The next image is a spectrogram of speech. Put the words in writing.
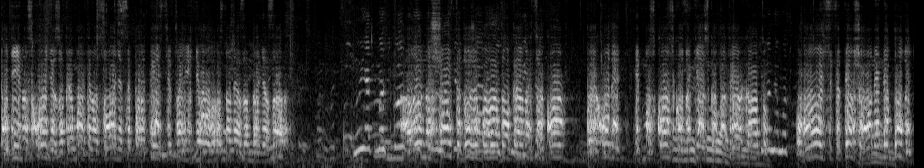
подій на Сході, зокрема фінансування сепаратистів, це їхнє основне завдання зараз. Ну. Але, на щастя, дуже багато окремих церков переходить від московського до київського патріархату, обговорюється тим, що вони не будуть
